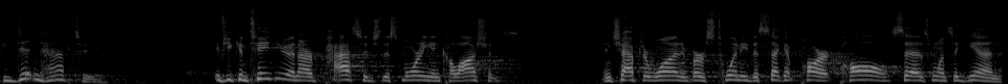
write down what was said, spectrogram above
He didn't have to. If you continue in our passage this morning in Colossians, in chapter 1 and verse 20, the second part, Paul says once again,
